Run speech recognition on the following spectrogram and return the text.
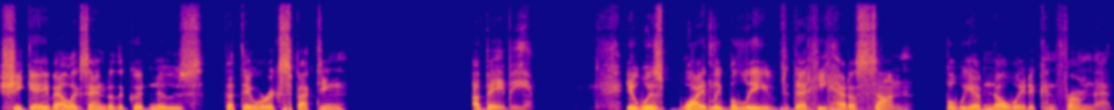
she gave Alexander the good news that they were expecting a baby. It was widely believed that he had a son, but we have no way to confirm that.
